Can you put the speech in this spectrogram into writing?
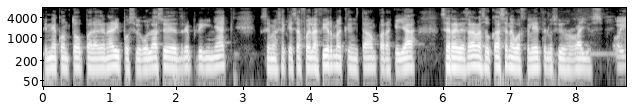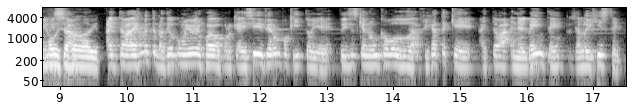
tenía con todo para ganar y pues el golazo de André Priguiñac, se me hace que esa fue la firma que necesitaban para que ya se regresaran a su casa en Aguascalientes los Rayos. Oye, ¿Cómo viste el juego, David? Ahí te va, déjame te platico cómo yo vi el juego, porque ahí sí difiere un poquito, oye, tú dices que nunca hubo duda. Fíjate que ahí te va, en el 20, pues ya lo dijiste,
